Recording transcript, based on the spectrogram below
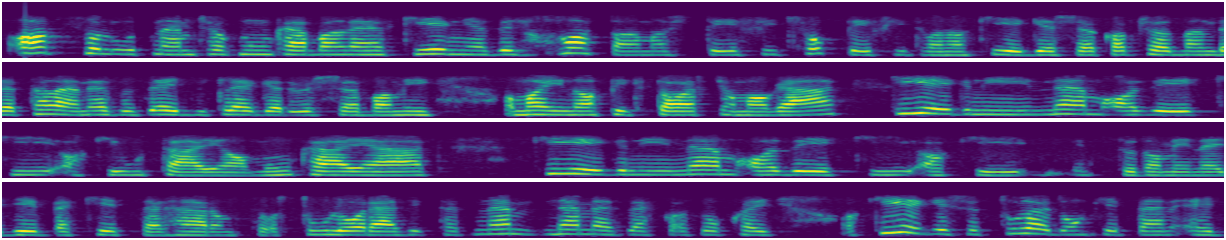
Abszolút nem csak munkában lehet kiégni, ez egy hatalmas tévhit, sok tévhit van a kiégéssel kapcsolatban, de talán ez az egyik legerősebb, ami a mai napig tartja magát. Kiégni nem azért ki, aki utálja a munkáját, kiégni nem azért ki, aki, tudom én, egy évben kétszer-háromszor túlórázik, tehát nem, nem ezek az okai. A kiégés az tulajdonképpen egy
